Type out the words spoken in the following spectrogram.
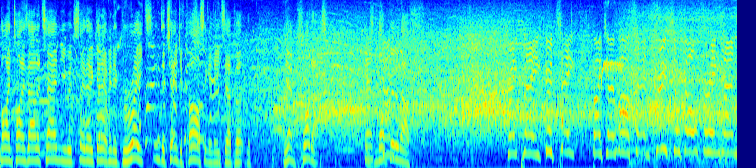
Nine times out of ten, you would say they get it. I mean, a great interchange of passing, Anita, but the, the end product Yes, is not good enough. Great play, good take by Joe Harten. Crucial goal for England.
